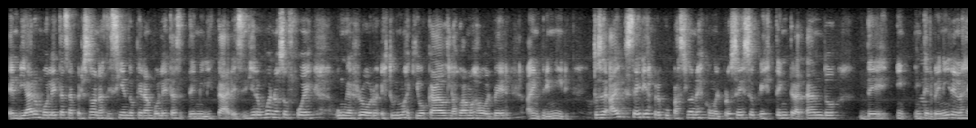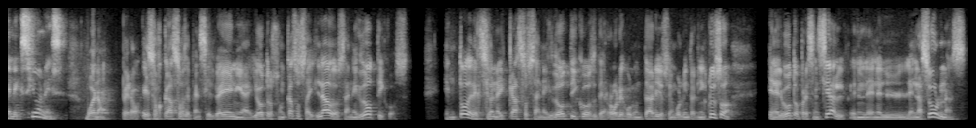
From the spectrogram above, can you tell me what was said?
enviaron boletas a personas diciendo que eran boletas de militares y dijeron, bueno, eso fue un error, estuvimos equivocados, las vamos a volver a imprimir. Entonces hay serias preocupaciones con el proceso que estén tratando de intervenir en las elecciones. Bueno, pero esos casos de Pensilvania y otros son casos aislados, anecdóticos. En toda elección hay casos anecdóticos de errores voluntarios e involuntarios, incluso en el voto presencial, en, en las urnas.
